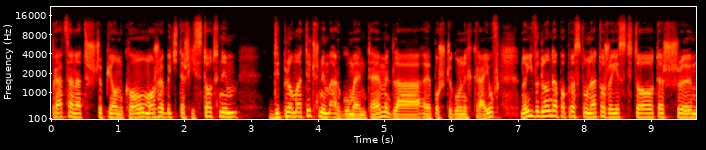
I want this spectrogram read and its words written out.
praca nad szczepionką może być też istotnym dyplomatycznym argumentem dla e, poszczególnych krajów. No i wygląda po prostu na to, że jest to też e,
